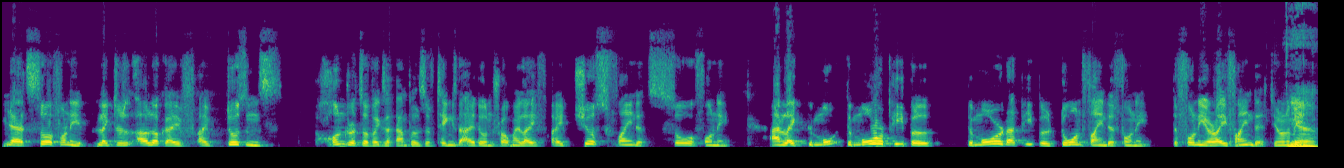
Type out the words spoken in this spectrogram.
Yeah, it's so funny. Like, there's oh look, I've I've dozens, hundreds of examples of things that I've done throughout my life. I just find it so funny, and like the more the more people, the more that people don't find it funny, the funnier I find it. You know what I mean? Yeah.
